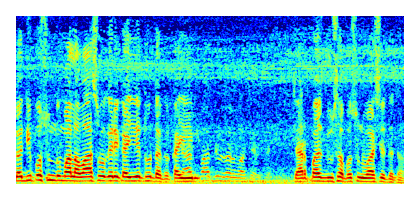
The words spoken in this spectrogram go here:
कधीपासून तुम्हाला वास वगैरे काही येत होता का? काही चार पाच चार दिवसापासून वास येत होता.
